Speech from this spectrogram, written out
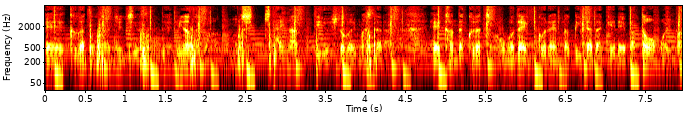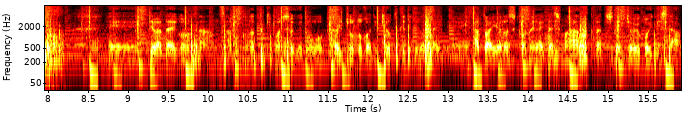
えー9月の30日ですので皆様もし来たいなっていう人がいましたら、えー神田クラッチの方までご連絡いただければと思います、えーでは大五郎さん寒くなってきましたけど体調とかに気をつけてくださいね。あとはよろしくお願いいたします。クラッチ店長横井でした。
